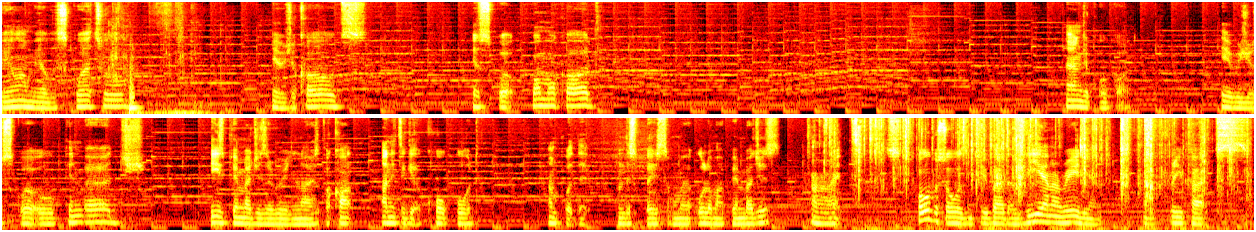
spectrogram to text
Moving on, we have a Squirtle. Here's your codes. Here's Squirtle promo card. And your code card. Here is your Squirtle pin badge. These pin badges are really nice. I can't, I need to get a cork board and put it on display somewhere, all of my pin badges. Alright, Bulbasaur wasn't too bad. A Vienna Radiant, three packs.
